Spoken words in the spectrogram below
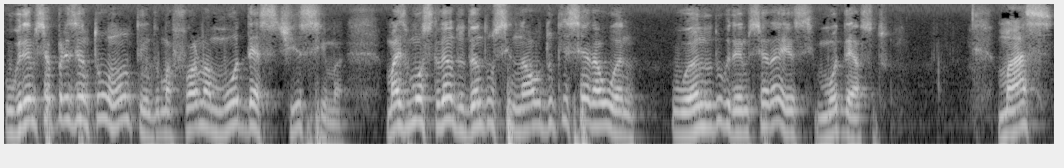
O Grêmio se apresentou ontem de uma forma modestíssima, mas mostrando, dando um sinal do que será o ano. O ano do Grêmio será esse, modesto. Mas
